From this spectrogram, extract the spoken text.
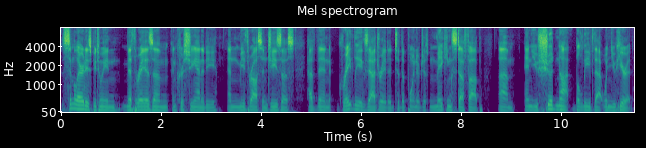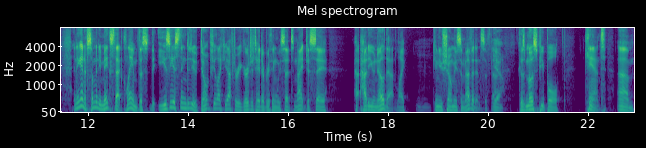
similarities between mithraism and christianity and mithras and jesus have been greatly exaggerated to the point of just making stuff up um, and you should not believe that when you hear it. And again, if somebody makes that claim, this the easiest thing to do. Don't feel like you have to regurgitate everything we said tonight. Just say, "How do you know that? Like, can you show me some evidence of that?" Yeah. Because most people can't. Um,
